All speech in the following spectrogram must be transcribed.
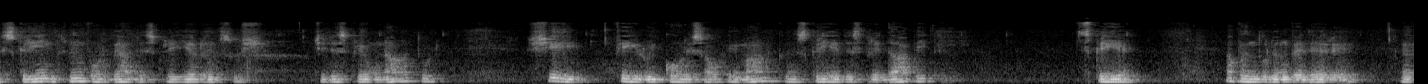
scriind, nu vorbea despre el însuși, ci despre un altul. Și fiii lui Core sau Heman, când scrie despre David, scrie avându-l în vedere uh,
